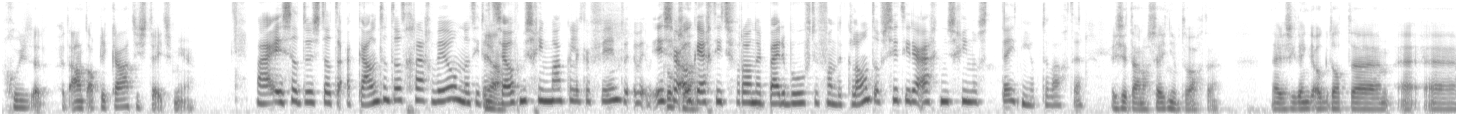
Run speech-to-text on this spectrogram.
groeit het aantal applicaties steeds meer. Maar is dat dus dat de accountant dat graag wil, omdat hij dat zelf misschien makkelijker vindt? Is er ook echt iets veranderd bij de behoeften van de klant? Of zit hij er eigenlijk misschien nog steeds niet op te wachten? Je zit daar nog steeds niet op te wachten. Nee, dus ik denk ook dat uh, uh,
